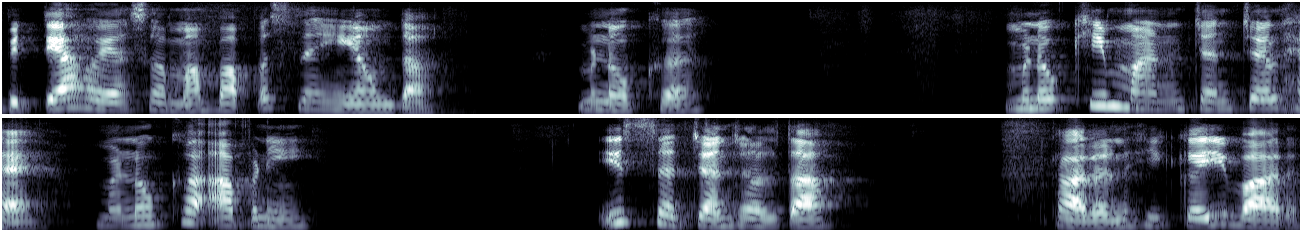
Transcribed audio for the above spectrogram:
ਬਿੱਤਿਆ ਹੋਇਆ ਸਮਾਂ ਵਾਪਸ ਨਹੀਂ ਆਉਂਦਾ। ਮਨੁੱਖ, ਮਨੁੱਖੀ ਮਨ ਚੰਚਲ ਹੈ। ਮਨੁੱਖ ਆਪਣੀ ਇਸ ਚੰਚਲਤਾ ਕਾਰਨ ਹੀ ਕਈ ਵਾਰ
